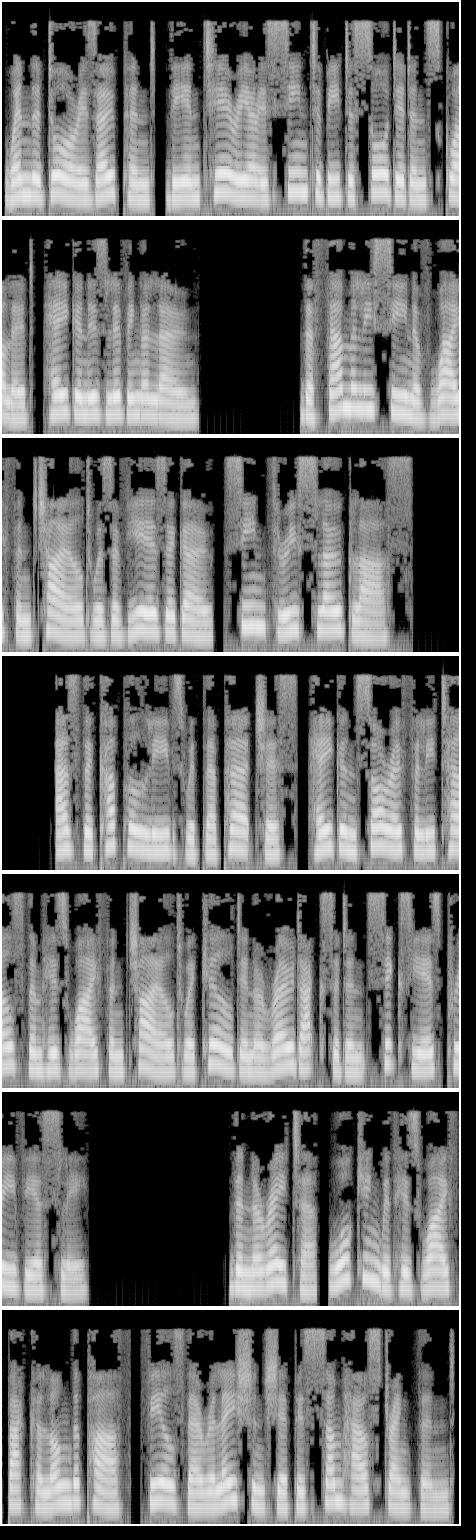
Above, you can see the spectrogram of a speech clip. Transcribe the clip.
When the door is opened, the interior is seen to be disordered and squalid. Hagen is living alone. The family scene of wife and child was of years ago, seen through slow glass. As the couple leaves with their purchase, Hagen sorrowfully tells them his wife and child were killed in a road accident six years previously. The narrator, walking with his wife back along the path, feels their relationship is somehow strengthened.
